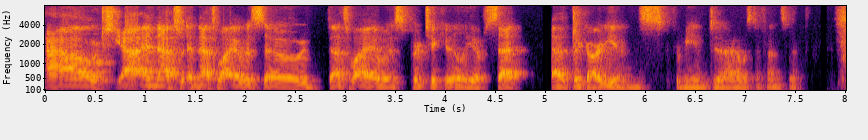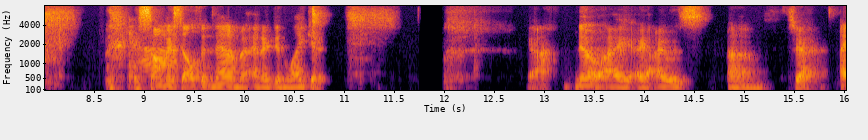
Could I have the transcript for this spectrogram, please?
ouch yeah and that's and that's why i was so that's why i was particularly upset at the guardians for being i was defensive i saw myself in them and i didn't like it yeah no i i, I was um so yeah I,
